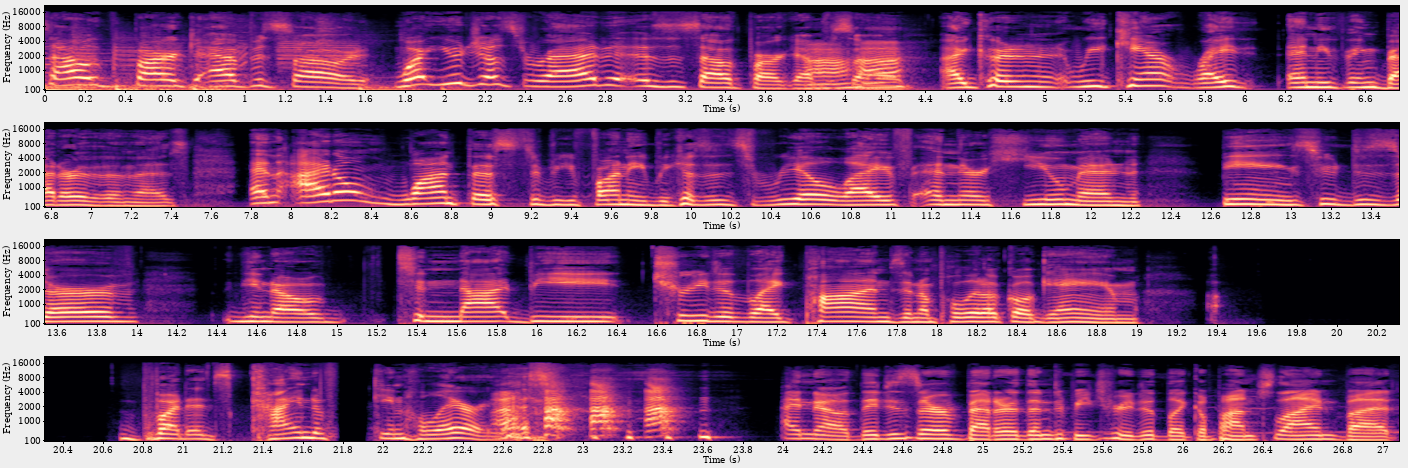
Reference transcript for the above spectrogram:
South Park episode. What you just read is a South Park episode. Uh-huh. I couldn't, we can't write anything better than this. And I don't want this to be funny because it's real life and they're human beings who deserve, you know, to not be treated like pawns in a political game. But it's kind of fucking hilarious. I know they deserve better than to be treated like a punchline, but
